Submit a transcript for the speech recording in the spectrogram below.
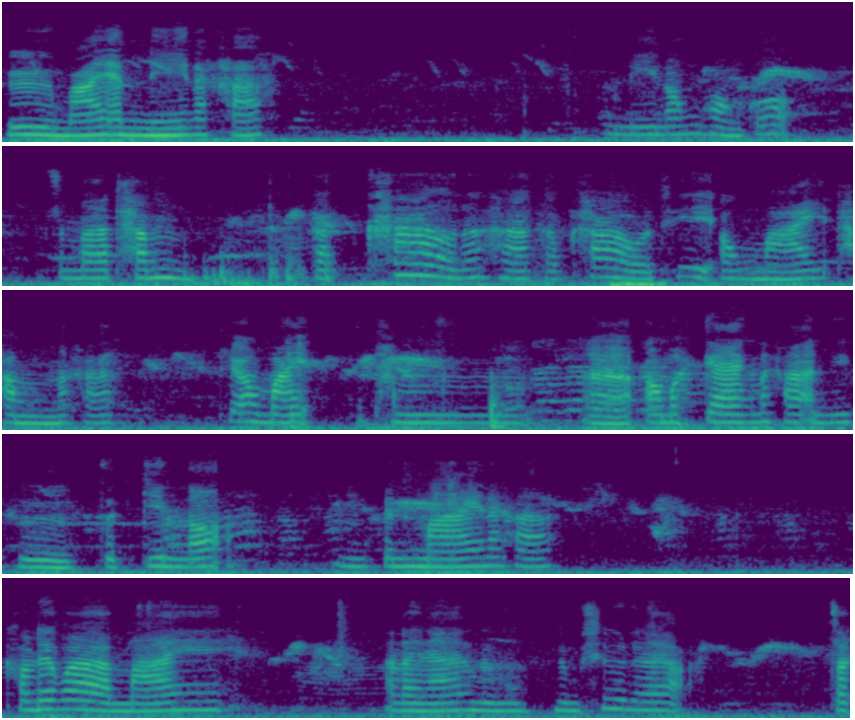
คือไม้อันนี้นะคะอันนี้น้องของก็จะมาทำกับข้าวนะคะ กับข้าวที่เอาไม้ทำนะคะ ที่เอาไม้ ทำเอามาแกงนะคะ อันนี้คือจะกินเนาะเป็นไม้นะคะเขาเรียกว่าไม้อะไรนะลืมลืมชื่อเลยอะจะ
